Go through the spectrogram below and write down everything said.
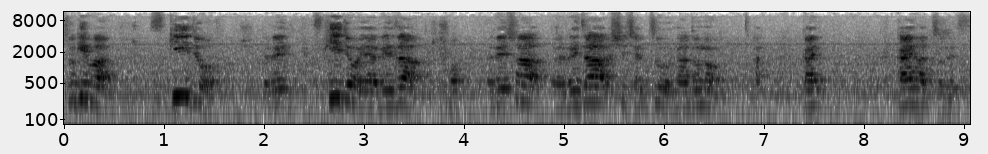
す。次はスキー場レスキー場やレザーレザーレザー施設などの開開発です。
